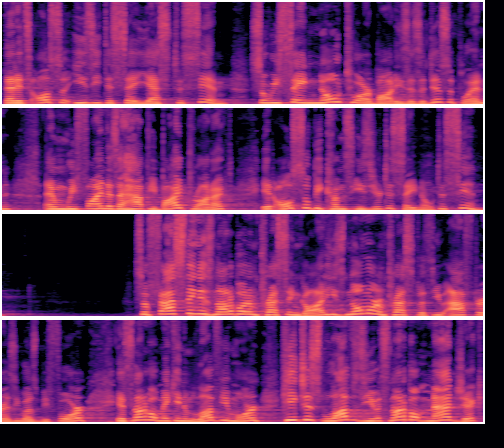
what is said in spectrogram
that it's also easy to say yes to sin. So we say no to our bodies as a discipline, and we find as a happy byproduct, it also becomes easier to say no to sin. So, fasting is not about impressing God. He's no more impressed with you after as he was before. It's not about making him love you more. He just loves you. It's not about magic,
